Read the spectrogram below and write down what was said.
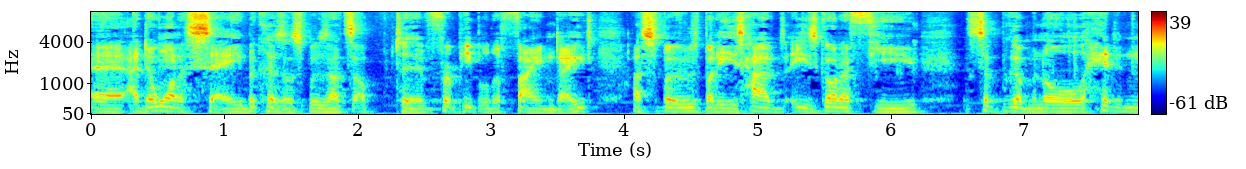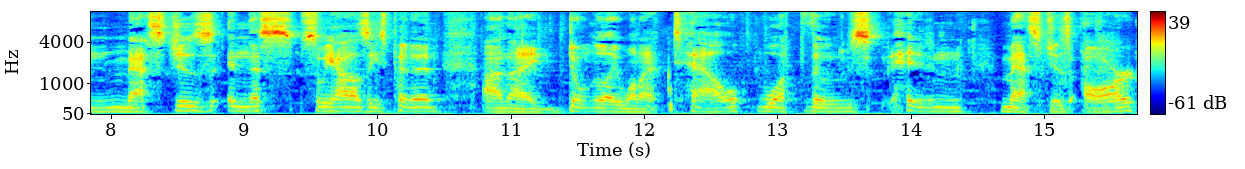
uh, "I don't want to say because I suppose that's up to for people to find out. I suppose, but he's had he's got a few subliminal hidden messages in this, so he has he's put in, and I don't really want to tell what those hidden messages are,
